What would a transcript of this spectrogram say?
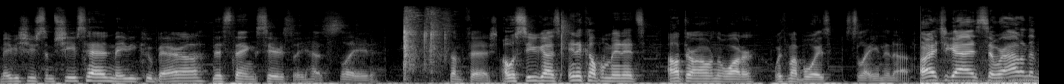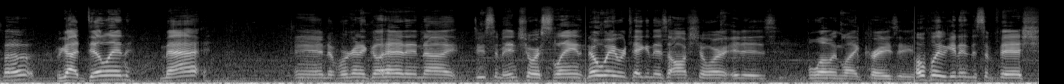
maybe shoot some sheep's head, maybe cubera. This thing seriously has slayed some fish. I will see you guys in a couple minutes out there on the water with my boys slaying it up. All right, you guys, so we're out on the boat. We got Dylan, Matt, and we're gonna go ahead and uh, do some inshore slaying. No way we're taking this offshore. It is blowing like crazy. Hopefully we get into some fish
